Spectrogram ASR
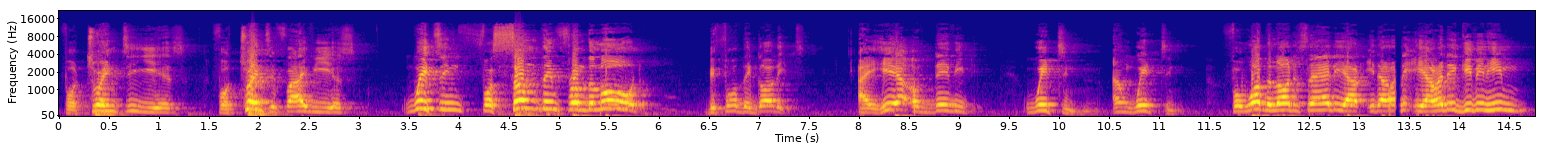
for 20 years, for 25 years, waiting for something from the Lord before they got it. I hear of David waiting and waiting for what the Lord said he had, already, he already given him.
